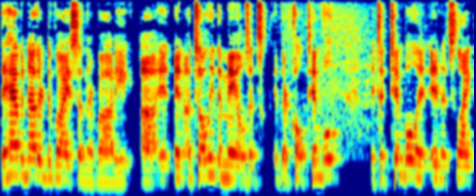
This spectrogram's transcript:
They have another device on their body uh, it, and it's only the males. It's they're called tymbal it's a and, and it's like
